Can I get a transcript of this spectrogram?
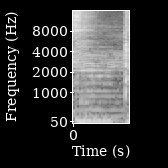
see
